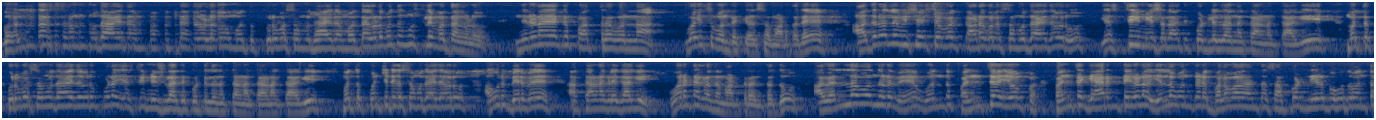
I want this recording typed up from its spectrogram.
ಗೊಲ್ಲ ಸಮುದಾಯದ ಮತಗಳು ಮತ್ತು ಕುರುಬ ಸಮುದಾಯದ ಮತಗಳು ಮತ್ತು ಮುಸ್ಲಿಂ ಮತಗಳು ನಿರ್ಣಾಯಕ ಪಾತ್ರವನ್ನ ವಹಿಸುವಂತ ಕೆಲಸ ಮಾಡ್ತದೆ. ಅದರಲ್ಲೂ ವಿಶೇಷವಾಗಿ ಕಾಡಗೋಲ ಸಮುದಾಯದವರು ಎಸ್ ಟಿ ಮೀಸಲಾತಿ ಕೊಡ್ಲಿಲ್ಲ ಅನ್ನೋ ಕಾರಣಕ್ಕಾಗಿ ಮತ್ತು ಕುರುಬ ಸಮುದಾಯದವರು ಕೂಡ ಎಸ್ ಟಿ ಮೀಸಲಾತಿ ಕೊಟ್ಟಿಲ್ಲ ಅನ್ನೋ ಕಾರಣ ಕಾರಣಕ್ಕಾಗಿ ಮತ್ತು ಕುಂಚಿಟಿಗ ಸಮುದಾಯದವರು ಅವರು ಬೇರೆ ಬೇರೆ, ಆ, ಕಾರಣಗಳಿಗಾಗಿ ಹೋರಾಟಗಳನ್ನ ಮಾಡ್ತಾರಂತದ್ದು ಅವೆಲ್ಲವೂ ನಡುವೆ ಒಂದು ಪಂಚ ಪಂಚ ಗ್ಯಾರಂಟಿಗಳು ಎಲ್ಲ ಒಂದ್ ಕಡೆ ಬಲವಾದಂತ ಸಪೋರ್ಟ್ ನೀಡಬಹುದು ಅಂತ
